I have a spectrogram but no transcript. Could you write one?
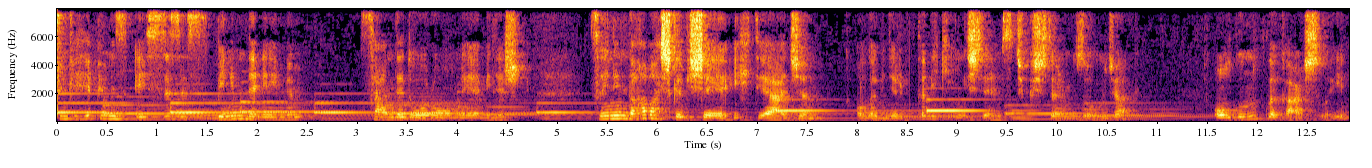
Çünkü hepimiz eşsiziz. Benim deneyimim sende doğru olmayabilir. Senin daha başka bir şeye ihtiyacın olabilir. Tabii ki inişlerimiz, çıkışlarımız olacak. Olgunlukla karşılayıp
